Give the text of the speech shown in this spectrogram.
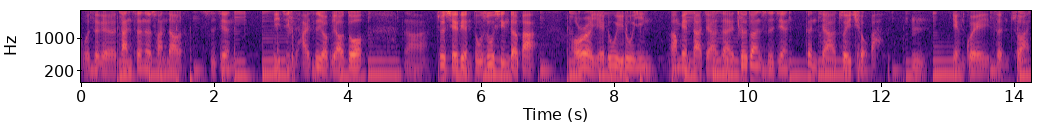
我这个单身的传道时间，毕竟还是有比较多，啊，就写点读书心得吧，偶尔也录一录音，方便大家在这段时间更加追求吧。嗯，言归正传。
